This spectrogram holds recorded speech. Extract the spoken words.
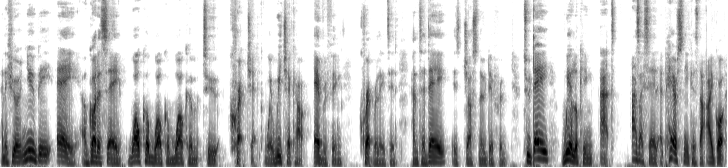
And if you're a newbie, hey, I've got to say, welcome, welcome, welcome to Crep Check, where we check out everything crep related. And today is just no different. Today, we're looking at, as I said, a pair of sneakers that I got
